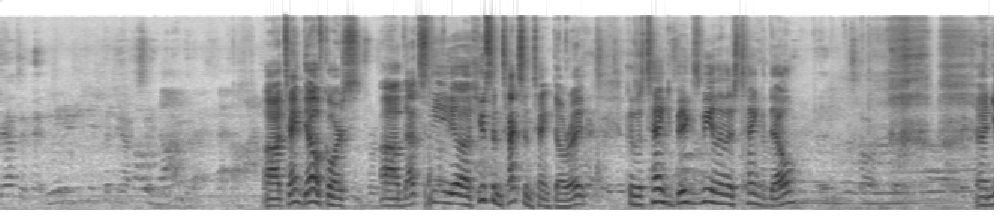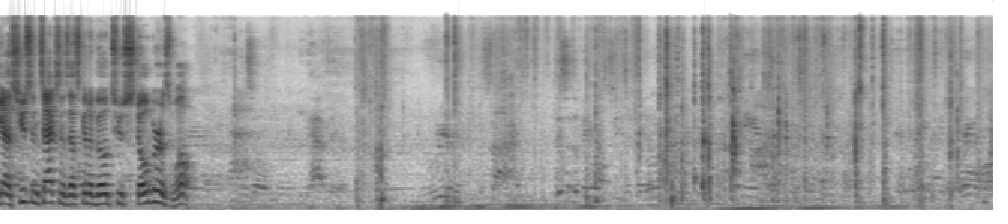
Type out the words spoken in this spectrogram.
you have to admit that you have to say, Uh, Tank Dell, of course. Uh, that's the uh, Houston Texan Tank Dell, right? Because there's Tank Bigsby and then there's Tank Dell. And yes, Houston Texans, that's going to go to Stover as well. So you have to really decide. This is a big offseason for them. Bring them on.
